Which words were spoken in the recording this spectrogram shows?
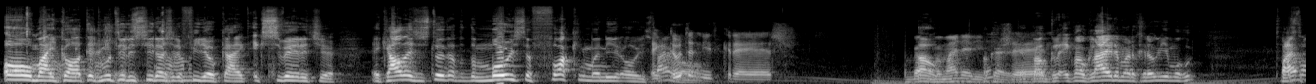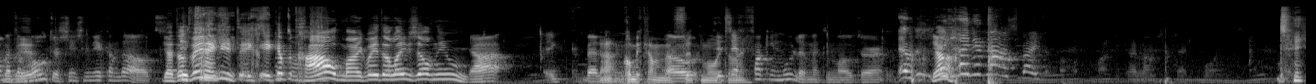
Oh my god, dit moeten jullie zien als je de video kijkt. Ik zweer het je. Ik haal deze stunt uit op de mooiste fucking manier ooit. Ik doe het niet, Chris. Bij, Oh. bij mij deed hij. Onzin. ik, wou, ik wou glijden, maar dat ging ook niet helemaal goed. Spiral met een motor, sinds wanneer kan dat? Ja, dat Ik weet ik niet. Ik, ik heb het gehaald, maar ik weet alleen zelf niet hoe. Ja, ik ben... Ja, kom, ik ga met mijn oh, flipmotor. Dit is echt fucking moeilijk met de motor. Ja. Ik rijd ernaast bij de... Oh, ik rijd langs de checkpoint.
